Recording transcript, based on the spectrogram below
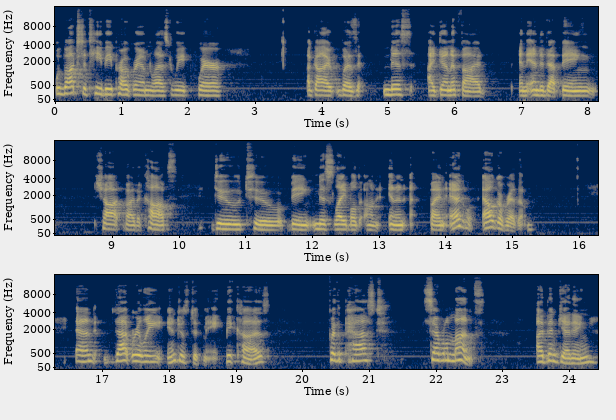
we watched a TV program last week where a guy was misidentified and ended up being shot by the cops due to being mislabeled on in an by an al- algorithm. And that really interested me because for the past several months, I've been getting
